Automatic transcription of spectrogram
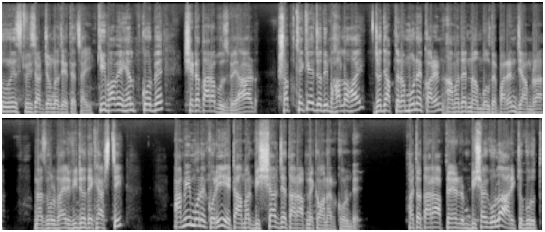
ট্যুরিস্ট ভিসার জন্য যেতে চাই। কীভাবে হেল্প করবে, সেটা তারা বুঝবে। আর সব থেকে যদি ভালো হয়, যদি আপনারা মনে করেন, আমাদের নাম বলতে পারেন যে আমরা নাজমুল ভাইয়ের ভিডিও দেখে আসছি। আমি মনে করি এটা আমার বিশ্বাস যে তারা আপনাকে অনার করবে। হয়তো তারা আপনার বিষয়গুলো আর একটু গুরুত্ব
